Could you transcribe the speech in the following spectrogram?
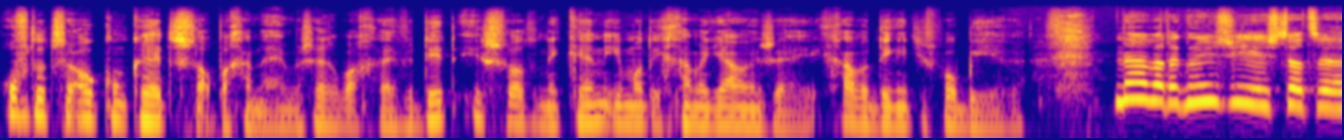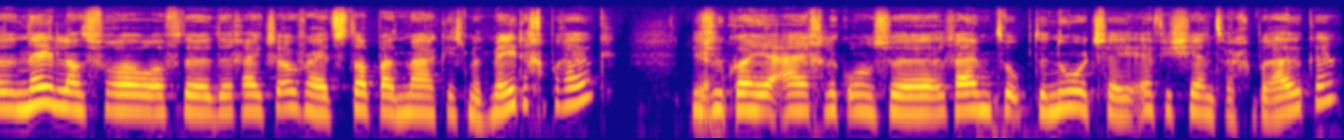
Of dat ze ook concrete stappen gaan nemen zeggen, wacht even, dit is wat en ik ken iemand, ik ga met jou in zee. Ik ga wat dingetjes proberen. Nou, wat ik nu zie is dat uh, Nederland vooral, of de, de Rijksoverheid stap aan het maken is met medegebruik. Dus hoe kan je eigenlijk onze ruimte op de Noordzee efficiënter gebruiken?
